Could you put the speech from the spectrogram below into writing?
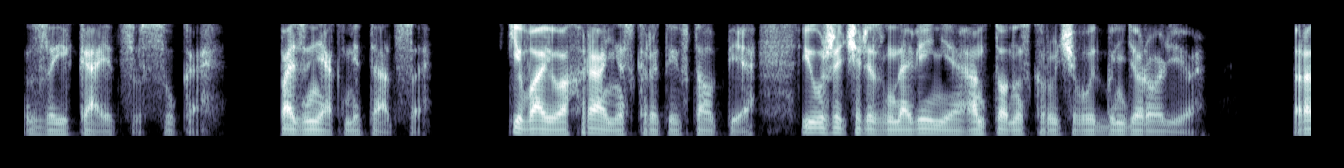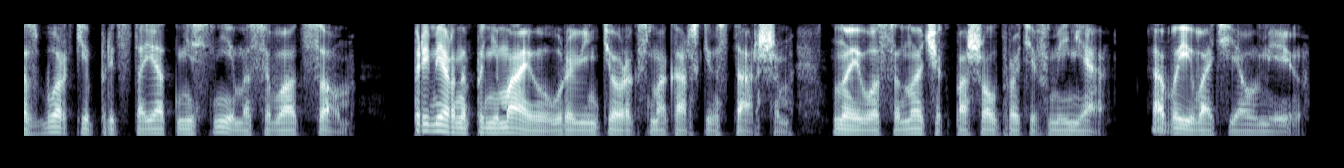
Заикается, сука. Поздняк метаться. Киваю охране, скрытой в толпе, и уже через мгновение Антона скручивают бандеролью. Разборки предстоят не с ним, а с его отцом. Примерно понимаю уровень терок с Макарским-старшим, но его сыночек пошел против меня, а воевать я умею.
